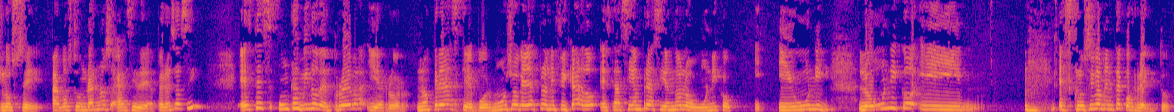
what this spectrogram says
lo sé, acostumbrarnos a esa idea, pero es así. Este es un camino de prueba y error. No creas que por mucho que hayas planificado, estás siempre haciendo lo único y, lo único y exclusivamente correcto.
